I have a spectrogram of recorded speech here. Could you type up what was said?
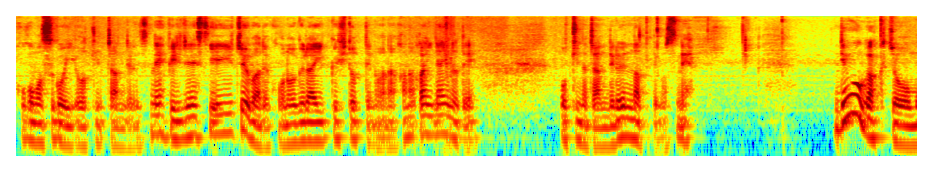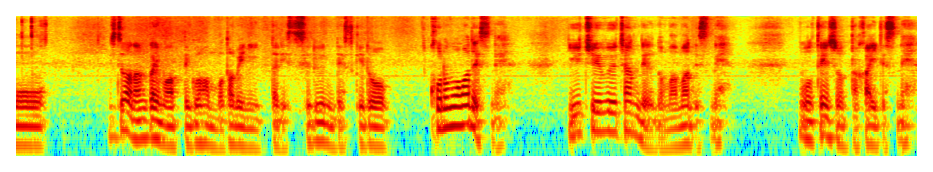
ここもすごい大きなチャンネルですね。ビジネス系 YouTuber でこのぐらい行く人っていうのはなかなかいないので、大きなチャンネルになってますね。両学長も、実は何回も会ってご飯も食べに行ったりするんですけど、このままですね。YouTube チャンネルのままですね。もうテンション高いですね。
